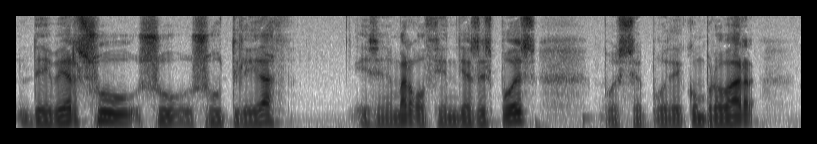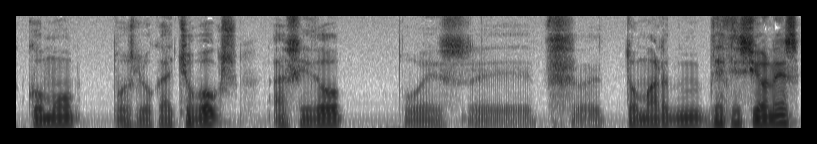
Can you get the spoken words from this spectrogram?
de ver su, su, su utilidad. Y sin embargo, 100 días después, pues se puede comprobar cómo pues lo que ha hecho Vox ha sido pues eh, tomar decisiones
